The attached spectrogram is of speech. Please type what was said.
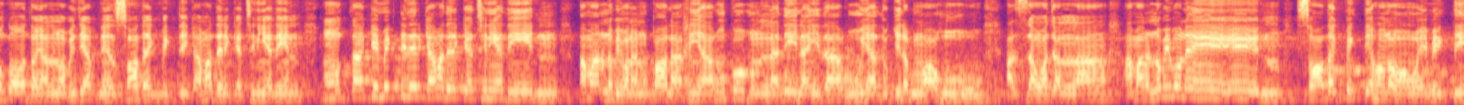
ওগো দয়াল নবীজি, আপনি সদেক ব্যক্তিকে আমাদেরকে ছিনিয়ে দিন, মুত্তাকি ব্যক্তিদেরকে আমাদেরকে ছিনিয়ে দিন। আমার নবী বলেন, কলা খিয়ারুকুম আল্লাযীনা ইযা রুয়া যুকিরাল্লাহু আযজা ওয়া আমার নবী বলেন, সদেক ব্যক্তি হলো ওই ব্যক্তি,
